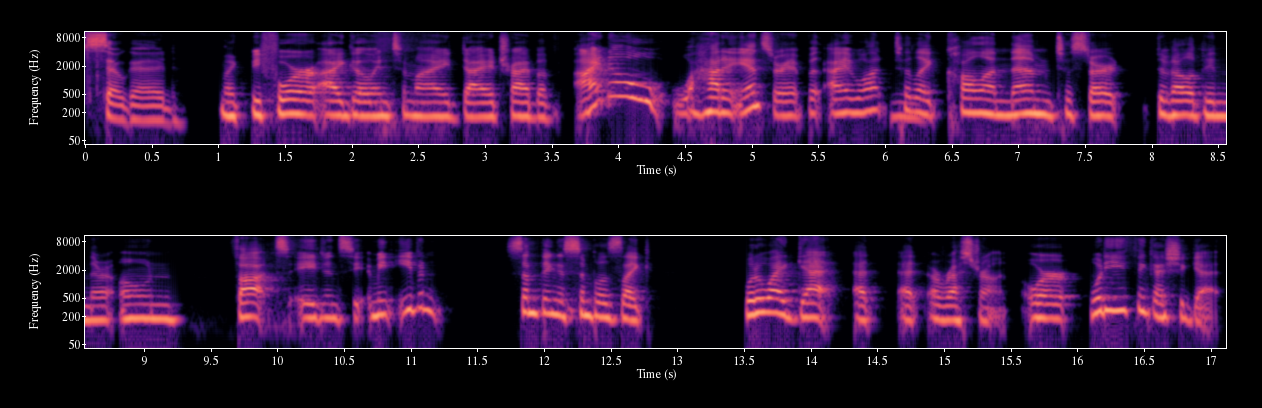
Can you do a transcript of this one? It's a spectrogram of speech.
So good. Like before I go into my diatribe of I know how to answer it, but I want to Mm. like call on them to start developing their own thoughts, agency. I mean, even something as simple as like, what do I get at at a restaurant? Or what do you think I should get?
